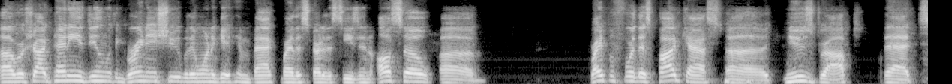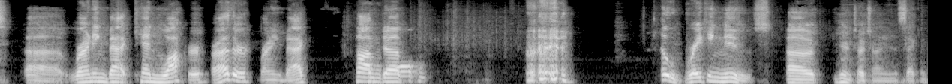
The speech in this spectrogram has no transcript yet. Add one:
Uh, Rashaad Penny is dealing with a groin issue, but they want to get him back by the start of the season. Also, uh, right before this podcast, uh, news dropped that uh, running back Ken Walker, our other running back, popped up. oh, breaking news. Uh, you're gonna touch on it in a second.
